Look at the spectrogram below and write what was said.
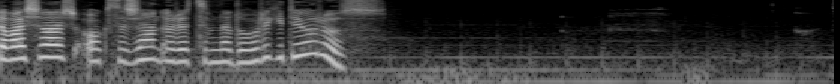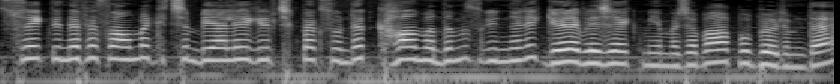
Yavaş yavaş oksijen üretimine doğru gidiyoruz. Sürekli nefes almak için bir yerlere girip çıkmak zorunda kalmadığımız günleri görebilecek miyim acaba bu bölümde?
